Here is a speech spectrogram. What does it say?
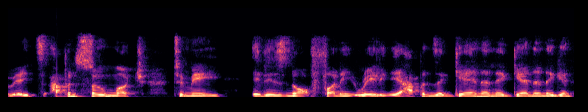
it's happened so much to me it is not funny really it happens again and again and again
